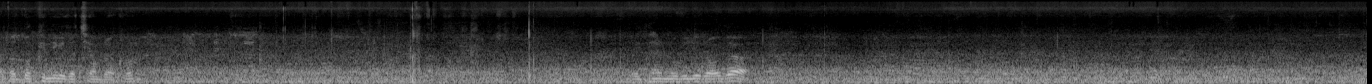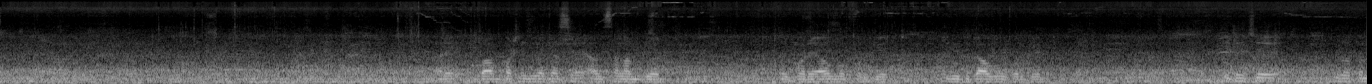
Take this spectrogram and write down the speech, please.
অর্থাৎ দক্ষিণ দিকে যাচ্ছি আমরা এখন। এখানে নবীজির রওজা। বাম পাশে যেটা আছে আল সালাম গেট। এরপরে আবুবকর গেট এই আবুবকর আবু গেট। এটা হচ্ছে পুরাতন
